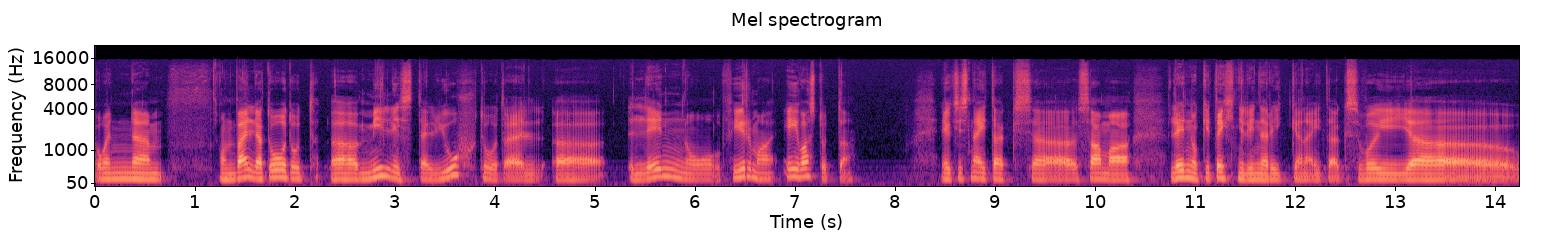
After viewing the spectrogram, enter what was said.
on äh, on välja toodud, äh, millistel juhtudel äh, lennufirma ei vastuta ehk siis näiteks äh, sama lennuki tehniline rike näiteks või äh,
